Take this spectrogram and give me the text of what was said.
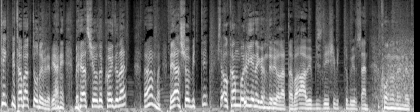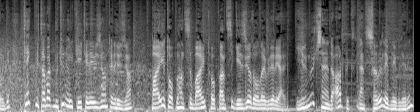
Tek bir tabak da olabilir. Yani beyaz şovda koydular tamam mı? Beyaz şov bitti. İşte Okan Bayülgen'e gönderiyorlar tabağı. Abi bizde işi bitti buyur sen konunun önüne koy diye. Tek bir tabak bütün ülkeyi televizyon televizyon bayi toplantısı bayi toplantısı geziyor da olabilir yani. 23 senede artık yani sarı leblebilerin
